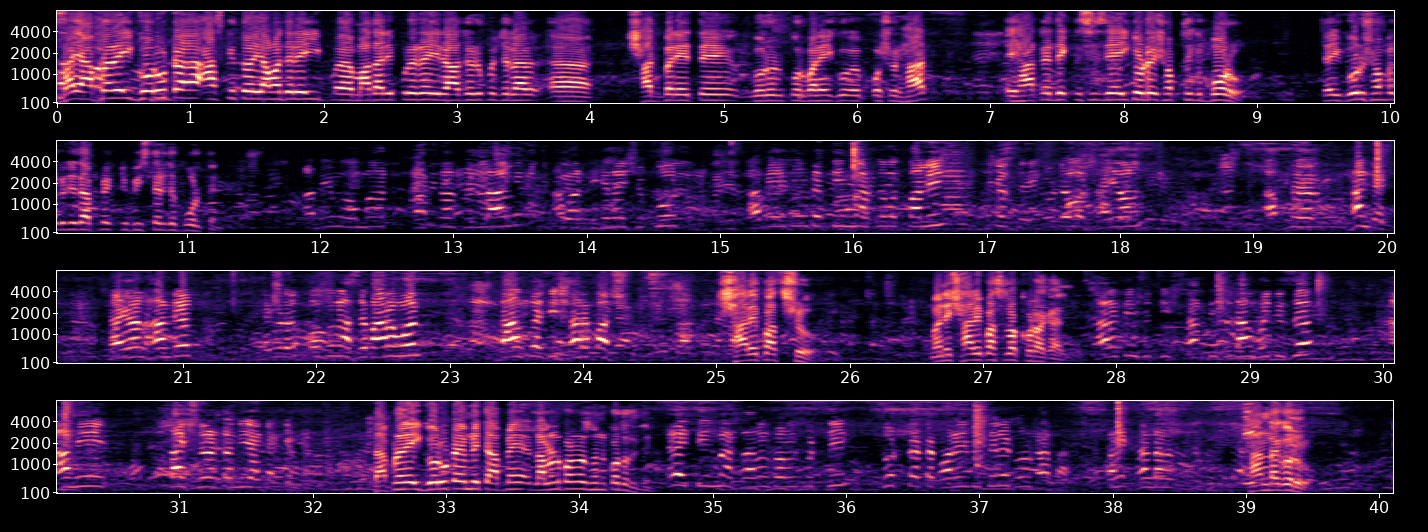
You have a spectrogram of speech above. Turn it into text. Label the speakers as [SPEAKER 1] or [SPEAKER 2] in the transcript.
[SPEAKER 1] ভাই আপনার এই গরুটা আজকে তো আমাদের এই মাদারীপুরের এই রাজৌর উপজেলার আহ, সাতবাড়িয়াতে গরুর কোরবানি পশুর হাট। এই হাটে দেখতেছি যে এই গরুটাই সব থেকে বড় তাই গরু সম্পর্কে যদি আপনি একটু বিস্তারিত বলতেন।
[SPEAKER 2] আমি মোহাম্মদ ডাক্তার বিল্লাল আমার ঠিকানায় শুকুর আমি এই গরুটা তিন মাস যাবত পালি ঠিক আছে? এই গরুটা হলো সাইল আপনার হান্ড্রেড সাইল হান্ড্রেড এগুলোর ওজন আছে বারো মন দাম চাইছি সাড়ে পাঁচশো।
[SPEAKER 1] সাড়ে পাঁচশো। মানে সাড়ে পাঁচ লক্ষ টাকা আর কি।
[SPEAKER 2] সাড়ে তিনশো সাড়ে তিনশো দাম হইতেছে। আমি চারশো টাকা নিয়ে থাকি আমার।
[SPEAKER 1] তা আপনার এই গরুটা এমনিতে আপনি লালন পালনের জন্য কত দিন
[SPEAKER 2] এই তিন মাস লালন পালন করছি। ছোট্ট একটা ঘরের ভিতরে গরু ঠান্ডা। অনেক ঠান্ডা
[SPEAKER 1] ঠান্ডা গরু।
